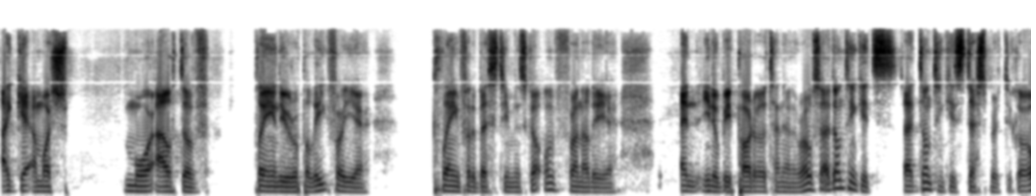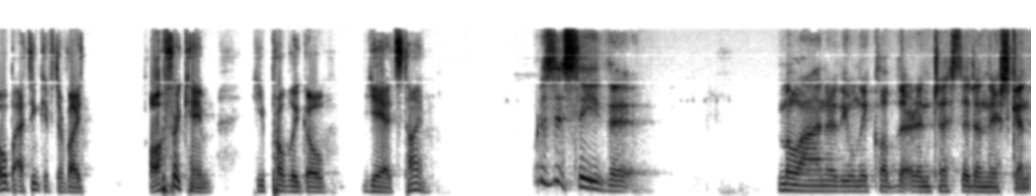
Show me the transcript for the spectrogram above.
I get a much more out of playing the Europa League for a year, playing for the best team in Scotland for another year, and you know be part of a ten in a row. So I don't think it's I don't think he's desperate to go, but I think if the right offer came, he'd probably go. Yeah, it's time. What does it say that Milan are the only club that are interested in their skin?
